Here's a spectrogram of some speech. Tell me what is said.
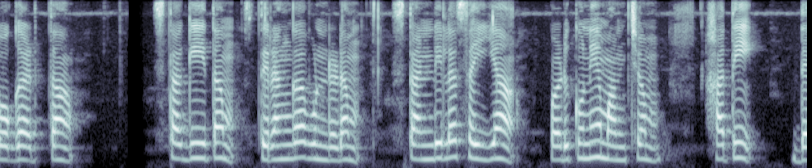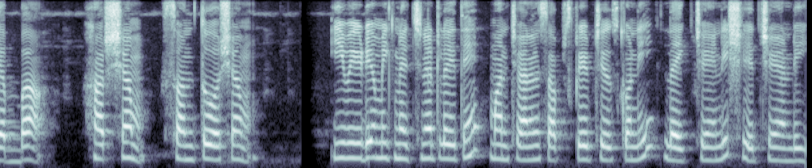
పొగడ్త. స్థగితం స్థిరంగా ఉండడం. స్థండిలశయ్య పడుకునే మంచం. హతి దెబ్బ హర్షం సంతోషం. ఈ వీడియో మీకు నచ్చినట్లయితే మన ఛానల్ సబ్స్క్రైబ్ చేసుకోండి లైక్ చేయండి షేర్ చేయండి.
